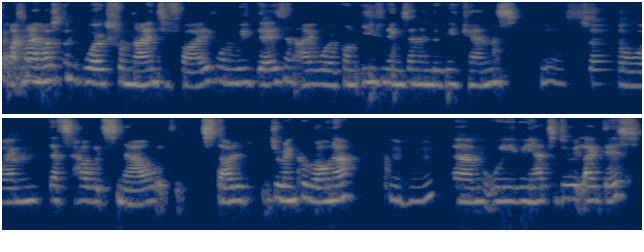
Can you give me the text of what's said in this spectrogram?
my That's my okay. husband works from 9 to 5 on weekdays, and I work on evenings and in the weekends. Yes. So, um, that's how it's now. It started during Corona. Hmm Um, we we had to do it like this.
